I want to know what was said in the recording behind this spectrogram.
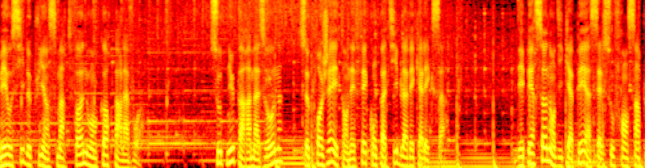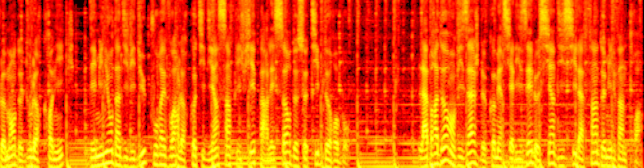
mais aussi depuis un smartphone ou encore par la voix. Soutenu par Amazon, ce projet est en effet compatible avec Alexa. Des personnes handicapées à celles souffrant simplement de douleurs chroniques, des millions d'individus pourraient voir leur quotidien simplifié par l'essor de ce type de robot. Labrador envisage de commercialiser le sien d'ici la fin 2023.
